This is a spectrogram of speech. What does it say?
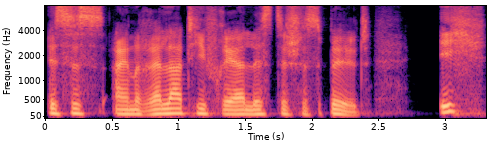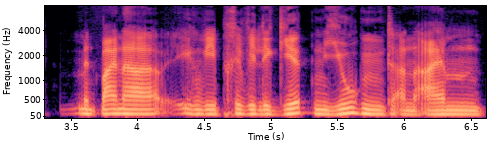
ist es ein relativ realistisches Bild. Ich mit meiner irgendwie privilegierten Jugend an einem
